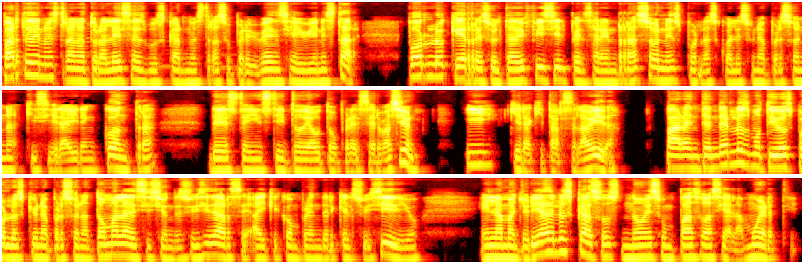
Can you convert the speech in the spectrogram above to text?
Parte de nuestra naturaleza es buscar nuestra supervivencia y bienestar, por lo que resulta difícil pensar en razones por las cuales una persona quisiera ir en contra de este instinto de autopreservación y quiera quitarse la vida. Para entender los motivos por los que una persona toma la decisión de suicidarse, hay que comprender que el suicidio, en la mayoría de los casos, no es un paso hacia la muerte,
